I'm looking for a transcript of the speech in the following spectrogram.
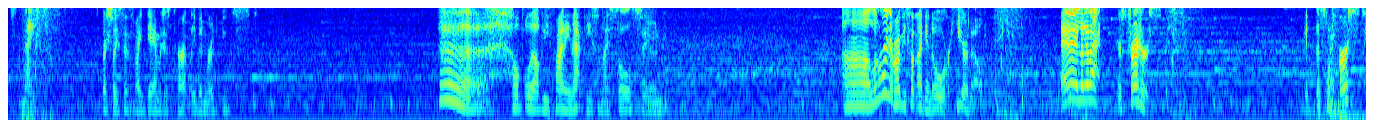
It's nice. Especially since my damage has currently been reduced. Hopefully I'll be finding that piece of my soul soon. Uh, looks like there might be something I can do over here, though. Hey, look at that! There's treasures. Get this one first.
